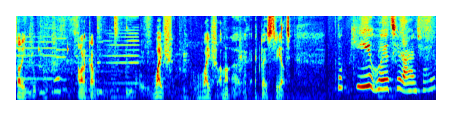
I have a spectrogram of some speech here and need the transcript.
সরি আমার একটা ওয়াইফ ওয়াইফ আমার একটা স্ত্রী আছে। তো কি হয়েছে রায়হান সাহেব?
